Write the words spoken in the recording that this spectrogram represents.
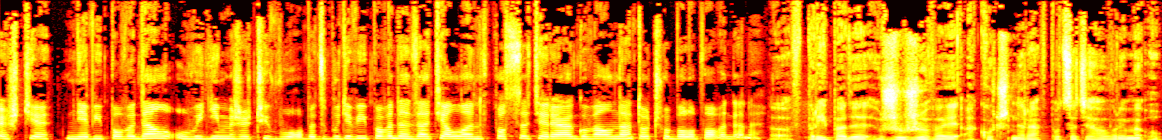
ešte nevypovedal. Uvidíme, že či vôbec bude vypovedať. Zatiaľ len v podstate reagoval na to, čo bolo povedané. V prípade Žužovej a Kočnera v podstate hovoríme o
